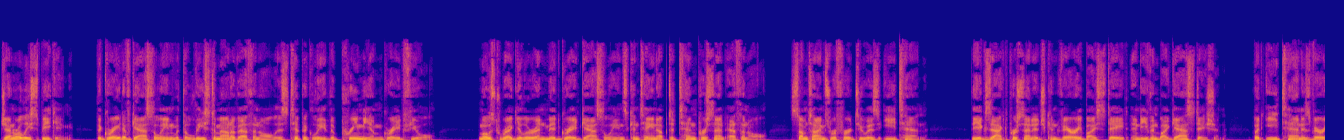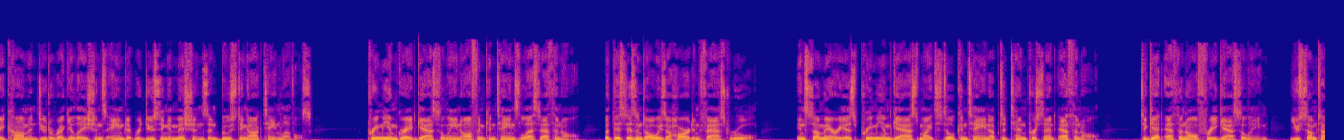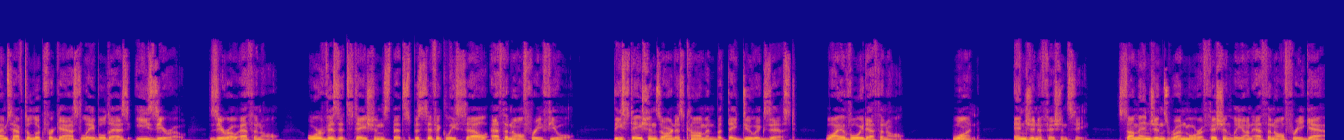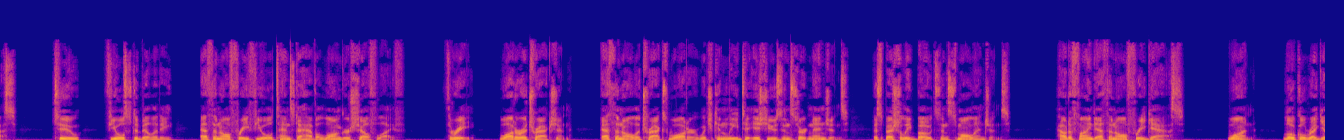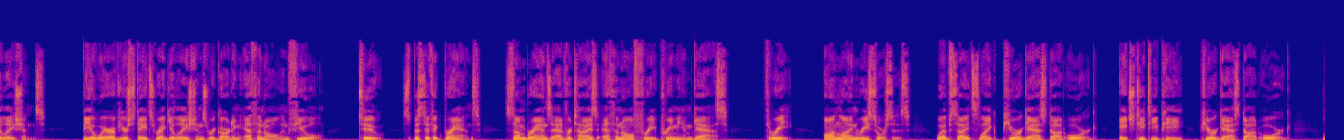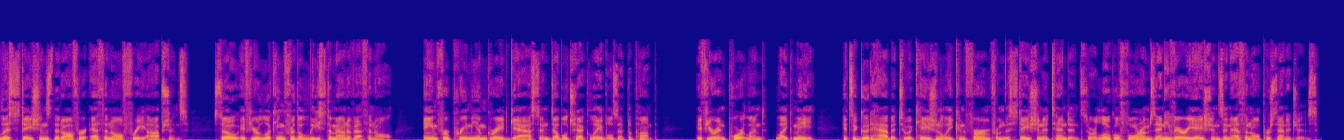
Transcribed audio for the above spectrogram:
Generally speaking, the grade of gasoline with the least amount of ethanol is typically the premium grade fuel. Most regular and mid-grade gasolines contain up to 10% ethanol, sometimes referred to as E10. The exact percentage can vary by state and even by gas station, but E10 is very common due to regulations aimed at reducing emissions and boosting octane levels. Premium-grade gasoline often contains less ethanol, but this isn't always a hard and fast rule. In some areas, premium gas might still contain up to 10% ethanol. To get ethanol-free gasoline, you sometimes have to look for gas labeled as E0, zero ethanol, or visit stations that specifically sell ethanol-free fuel. These stations aren't as common, but they do exist. Why avoid ethanol? 1. Engine efficiency. Some engines run more efficiently on ethanol-free gas. 2. Fuel stability. Ethanol-free fuel tends to have a longer shelf life. 3. Water attraction. Ethanol attracts water, which can lead to issues in certain engines, especially boats and small engines. How to find ethanol-free gas. 1. Local regulations. Be aware of your state's regulations regarding ethanol in fuel. 2. Specific brands. Some brands advertise ethanol-free premium gas. 3. Online resources. Websites like puregas.org, http puregas.org, list stations that offer ethanol-free options. So if you're looking for the least amount of ethanol, aim for premium grade gas and double check labels at the pump. If you're in Portland, like me, it's a good habit to occasionally confirm from the station attendants or local forums any variations in ethanol percentages.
